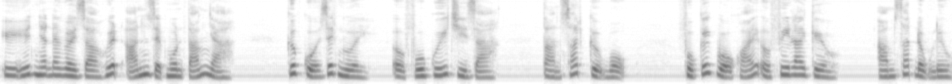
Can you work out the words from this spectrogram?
Y ít nhất đã gây ra huyết án diệt môn tám nhà cướp của giết người ở phú quý trì già tàn sát cửu bộ, phục kích bộ khoái ở phi lai kiều, ám sát đồng lưu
